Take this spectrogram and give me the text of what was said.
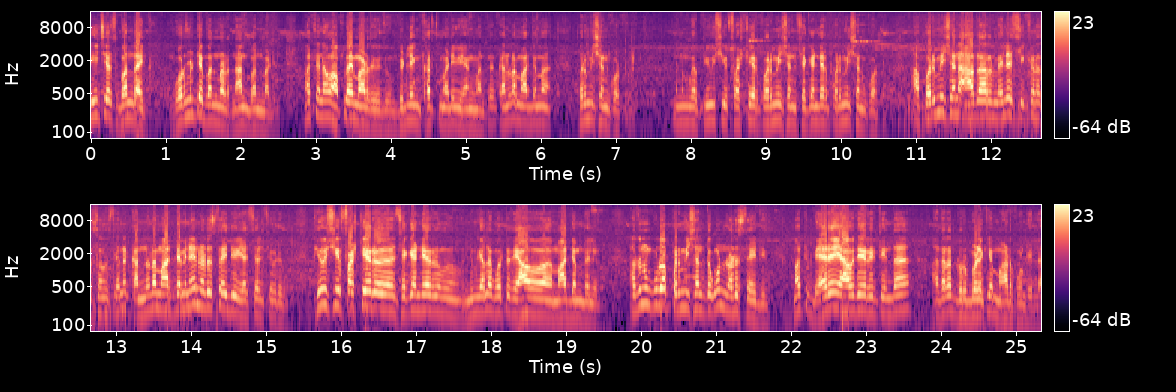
ಟೀಚರ್ಸ್ ಬಂದಾಯಿತು. ಗೌರ್ಮೆಂಟೇ ಬಂದ್ ಮಾಡೋದು, ನಾನು ಬಂದ್ ಮಾಡಿಲ್ಲ. ಮತ್ತು ನಾವು ಅಪ್ಲೈ ಮಾಡಿದ್ವಿ ಇದು ಬಿಲ್ಡಿಂಗ್ ಖರ್ಚು ಮಾಡೀವಿ ಹೆಂಗೆ ಮಾಡ್ತೀವಿ ಕನ್ನಡ ಮಾಧ್ಯಮ ಪರ್ಮಿಷನ್ ಕೊಟ್ಟರು ನಮ್ಗೆ P U C first year permission second year permission ಕೊಟ್ಟರು ಆ ಪರ್ಮಿಷನ್ ಆಧಾರದ ಮೇಲೆ ಶಿಕ್ಷಣ ಸಂಸ್ಥೆಯನ್ನು ಕನ್ನಡ ಮಾಧ್ಯಮನೇ ನಡೆಸ್ತಾ ಇದ್ವಿ ಎಸ್ ಎಲ್ ಸಿವರೆಗೂ P U C first year second year ನಿಮಗೆಲ್ಲ ಗೊತ್ತದೆ ಯಾವ ಮಾಧ್ಯಮದಲ್ಲಿ. ಅದನ್ನು ಕೂಡ ಪರ್ಮಿಷನ್ ತೊಗೊಂಡು ನಡೆಸ್ತಾ ಇದ್ದೀವಿ ಮತ್ತು ಬೇರೆ ಯಾವುದೇ ರೀತಿಯಿಂದ ಅದರ ದುರ್ಬಳಕೆ ಮಾಡಿಕೊಂಡಿಲ್ಲ.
